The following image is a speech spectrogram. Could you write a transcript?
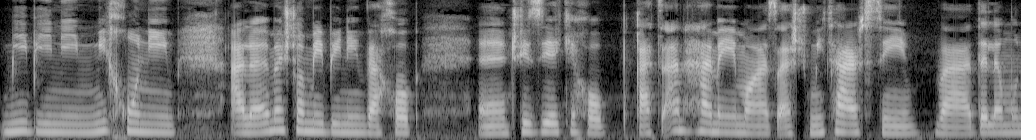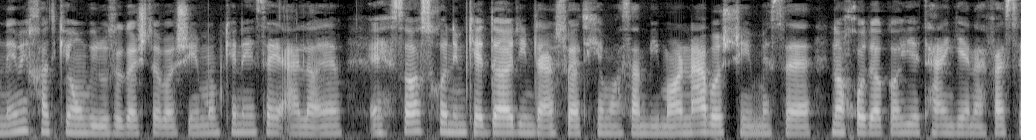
می‌بینیم می‌خونیم علائمش رو می‌بینیم و خب چیزیه که خب قطعا همه ما ازش میترسیم و دلمون نمی‌خواد که اون ویروس رو داشته باشیم. ممکنه این سری علائم احساس کنیم که داریم در صورتی که ما اصلا بیمار نباشیم مثل ناخودآگاهی تنگی نفس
